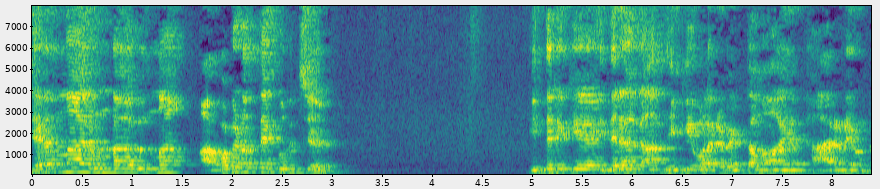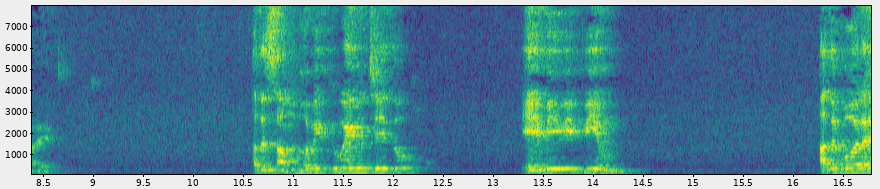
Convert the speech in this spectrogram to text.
ചേർന്നാലുണ്ടാകുന്ന അപകടത്തെക്കുറിച്ച് ഇന്ദിരയ്ക്ക് ഇന്ദിരാഗാന്ധിക്ക് വളരെ വ്യക്തമായ ധാരണയുണ്ടായിരുന്നു. അത് സംഭവിക്കുകയും ചെയ്തു. എ ബി വി പിയും അതുപോലെ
